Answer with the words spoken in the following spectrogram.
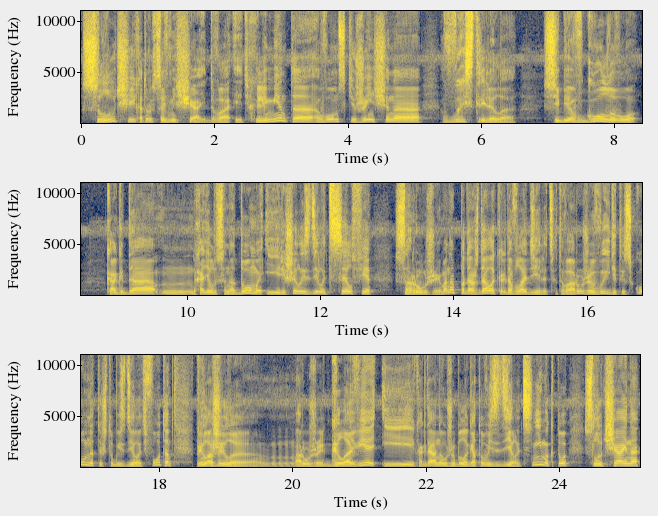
случай, который совмещает два этих элемента. В Омске женщина выстрелила себе в голову, когда находилась она дома и решила сделать селфи – с оружием. Она подождала, когда владелец этого оружия выйдет из комнаты, чтобы сделать фото, приложила оружие к голове, и когда она уже была готова сделать снимок, то случайно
